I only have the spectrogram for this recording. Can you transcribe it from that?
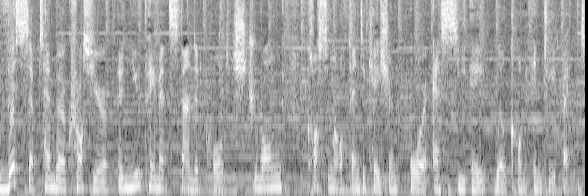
This September across Europe, a new payment standard called Strong Customer Authentication or SCA will come into effect.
